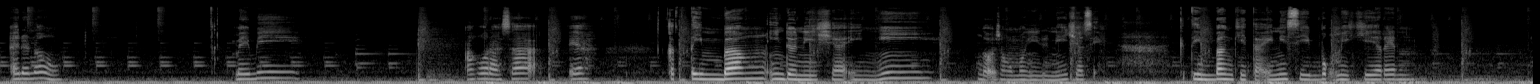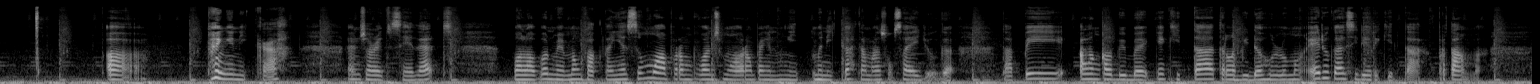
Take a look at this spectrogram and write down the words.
I don't know. Maybe aku rasa ya ketimbang Indonesia ini nggak usah ngomong Indonesia sih ketimbang kita ini sibuk mikirin uh, pengen nikah I'm sorry to say that walaupun memang faktanya semua perempuan semua orang pengen menikah termasuk saya juga tapi alangkah lebih baiknya kita terlebih dahulu mengedukasi diri kita pertama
